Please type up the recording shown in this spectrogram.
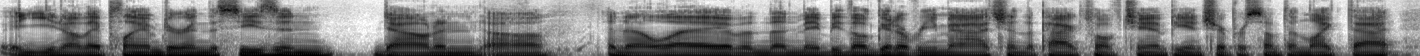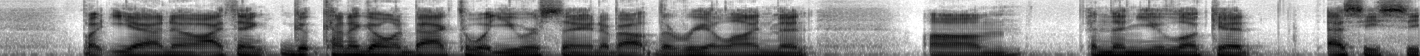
You know, they play them during the season down in uh, in LA, and then maybe they'll get a rematch in the Pac-12 championship or something like that. But yeah, no, I think g- kind of going back to what you were saying about the realignment, um, and then you look at SEC.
